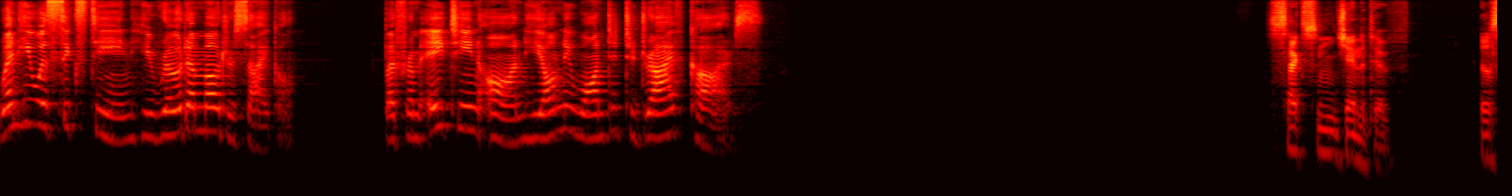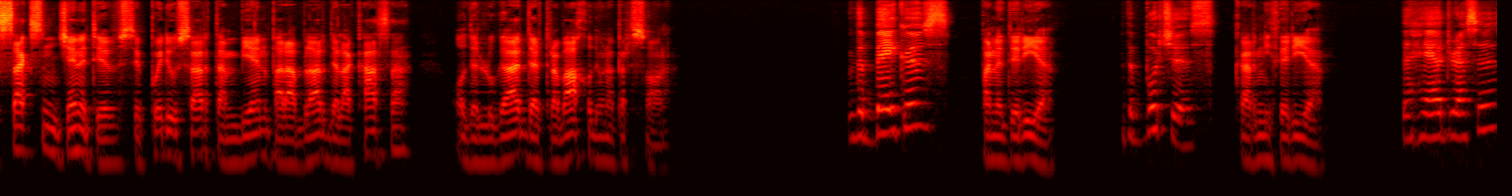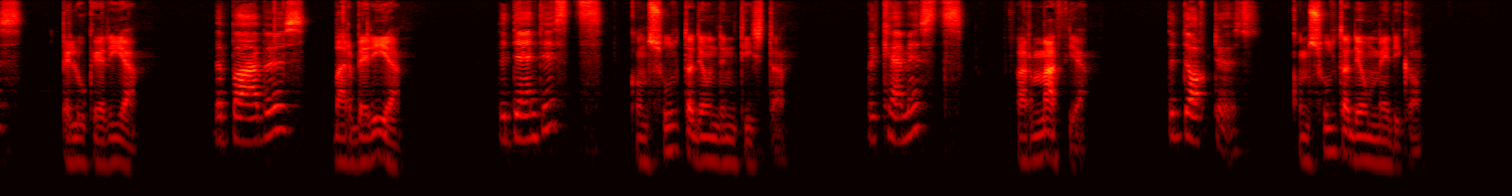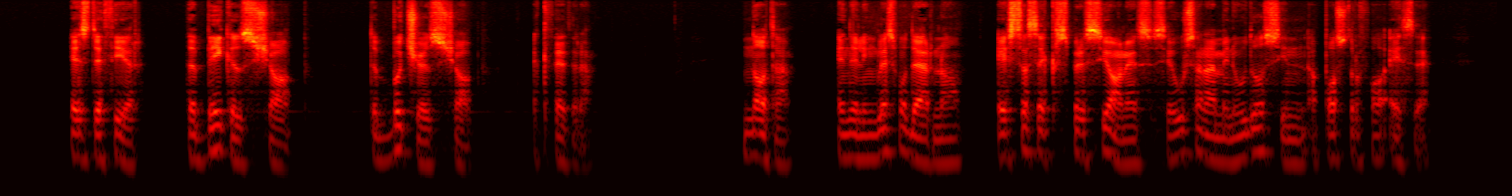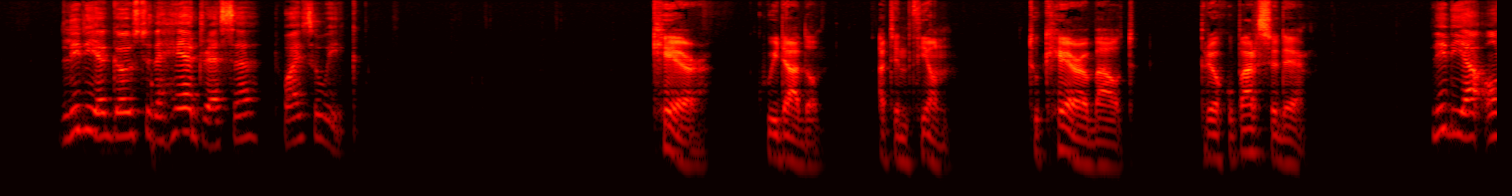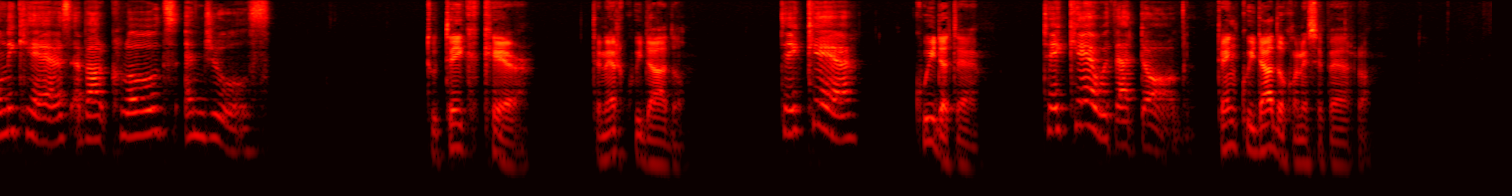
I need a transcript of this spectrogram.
When he was 16, he rode a motorcycle. But from 18 on, he only wanted to drive cars. Saxon genitive. El Saxon genitive se puede usar también para hablar de la casa o del lugar del trabajo de una persona. The bakers, Panadería, the butchers, carnicería, the hairdressers, peluquería, the barbers, barbería, the dentists, consulta de un dentista, the chemists, farmacia, the doctors. consulta de un médico. Es decir, the baker's shop, the butcher's shop, etc. Nota, en el inglés moderno, estas expresiones se usan a menudo sin apóstrofo S. Lydia goes to the hairdresser twice a week. Care, cuidado, atención. To care about, preocuparse de. Lydia only cares about clothes and jewels. To take care, tener cuidado. Take care. Cuídate, Take care with that dog. ten cuidado con ese perro.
